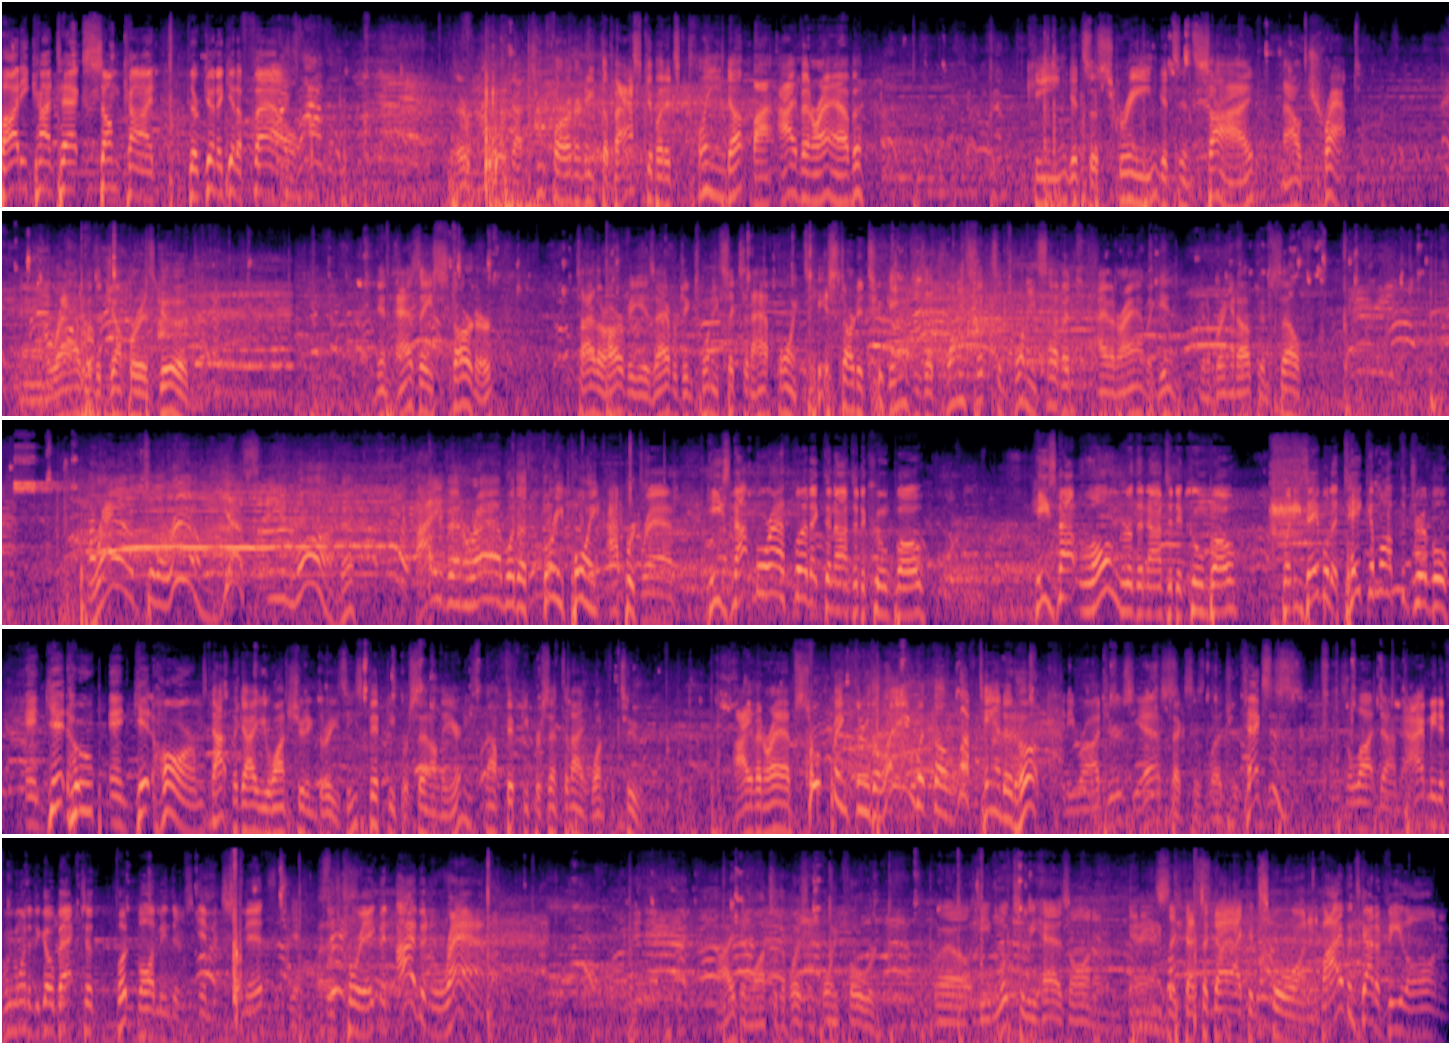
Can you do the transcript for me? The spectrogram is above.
body contact, some kind, they're going to get a foul. They're got too far underneath the basket, but it's cleaned up by Ivan Rabb. Keene gets a screen, gets inside, now trapped. And Rabb with the jumper is good. Again, as a starter, Tyler Harvey is averaging 26 and a half points. He has started two games. He's at 26 and 27. Ivan Rabb again going to bring it up himself. Rabb to the rim. Yes, and one. Ivan Rabb with a three-point opportunity. Rabb, he's not more athletic than Antetokounmpo. He's not longer than Antetokounmpo, but he's able to take him off the dribble and get hoop and get harm. Not the guy you want shooting threes. He's 50% on the year, and he's now 50% tonight, one for two. Ivan Rabb swooping through the lane with the left-handed hook. Eddie Rogers, yes. Texas legend. Texas is a lot down there. I mean, if we wanted to go back to football, I mean, there's Emmitt Smith, Yeah. there's Troy Aikman, Ivan Rabb. Ivan wants it to play some point forward. Well, he looks who he has on him, and he's like, that's a guy I can score on. And if Ivan's got a velo on him.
